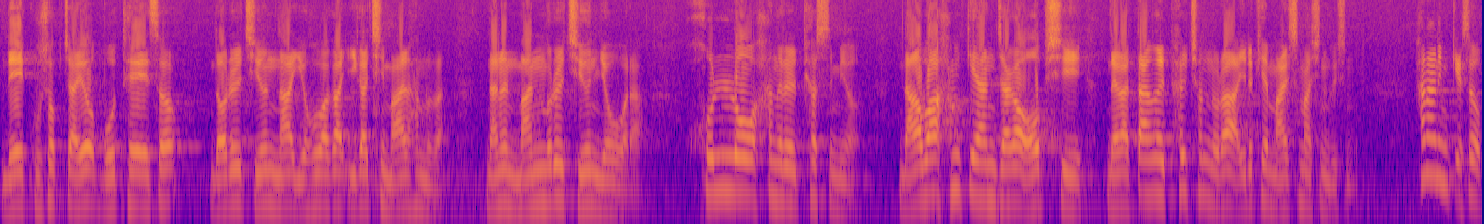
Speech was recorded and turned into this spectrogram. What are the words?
내 구속자여 모태에서 너를 지은 나 여호와가 이같이 말하노라. 나는 만물을 지은 여호와라. 홀로 하늘을 폈으며 나와 함께한 자가 없이 내가 땅을 펼쳤노라 이렇게 말씀하시는 것입니다. 하나님께서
